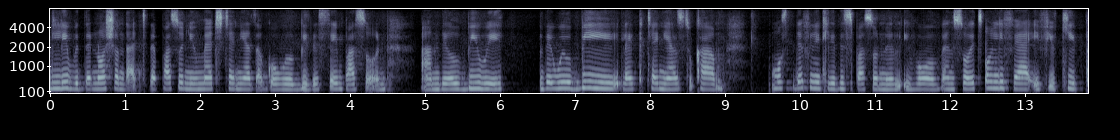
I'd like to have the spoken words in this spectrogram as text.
live with the notion that the person you met 10 years ago will be the same person. Um, they'll be with they will be like 10 years to come. Most definitely this person will evolve. And so it's only fair if you keep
